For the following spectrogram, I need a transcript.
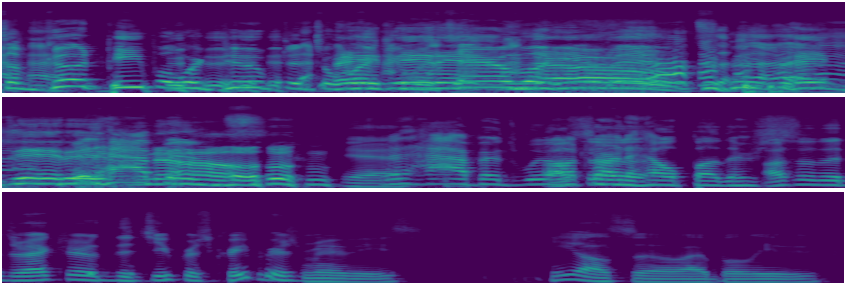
Some good people were duped into They working with terrible No. humans. they did It it. happens. No. It Yeah. happens. We Also- all try to help others. Also, the director of the Jeepers Creepers movies. He also, I believe,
